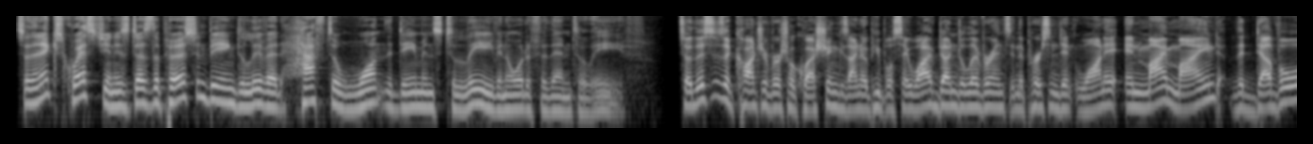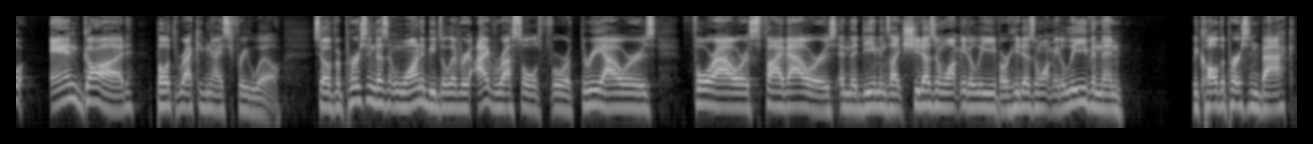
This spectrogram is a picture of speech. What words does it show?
So the next question is Does the person being delivered have to want the demons to leave in order for them to leave? So this is a controversial question because I know people say, "Well, I've done deliverance and the person didn't want it." In my mind, the devil and God both recognize free will. So if a person doesn't want to be delivered, I've wrestled for 3 hours, 4 hours, 5 hours and the demon's like, "She doesn't want me to leave," or "He doesn't want me to leave," and then we call the person back,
